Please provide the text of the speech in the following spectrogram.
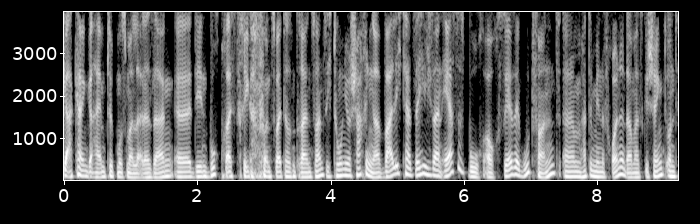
gar kein Geheimtipp, muss man leider sagen, äh, den Buchpreisträger von 2023, Tonio Schachinger, weil ich tatsächlich sein erstes Buch auch sehr, sehr gut fand. Ähm, hatte mir eine Freundin damals geschenkt und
